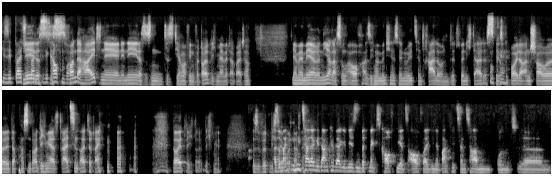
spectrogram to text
Diese Deutsche Nee, Bank, das die sie ist kaufen von wollen. der Heid. Nee, nee, nee, das ist ein, das, die haben auf jeden Fall deutlich mehr Mitarbeiter. Die haben ja mehrere Niederlassungen auch. Also ich meine, München ist ja nur die Zentrale und selbst wenn ich da das, mir das Okay. Gebäude anschaue, da passen deutlich mehr als 13 Leute rein. deutlich, deutlich mehr. Also würde mich Also mein wundern. initialer Gedanke wäre gewesen, BitMEX kauft die jetzt auf, weil die eine Banklizenz haben und, äh,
